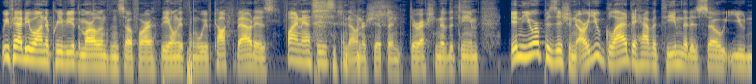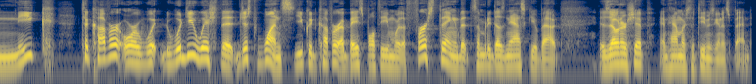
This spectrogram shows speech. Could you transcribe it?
we've had you on to preview the Marlins, and so far, the only thing we've talked about is finances and ownership and direction of the team. In your position, are you glad to have a team that is so unique? to cover, or would would you wish that just once you could cover a baseball team where the first thing that somebody doesn't ask you about is ownership and how much the team is going to spend.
